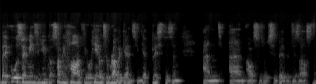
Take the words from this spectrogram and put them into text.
but it also means that you've got something hard for your heel to rub against and get blisters and, and um, ulcers, which is a bit of a disaster.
